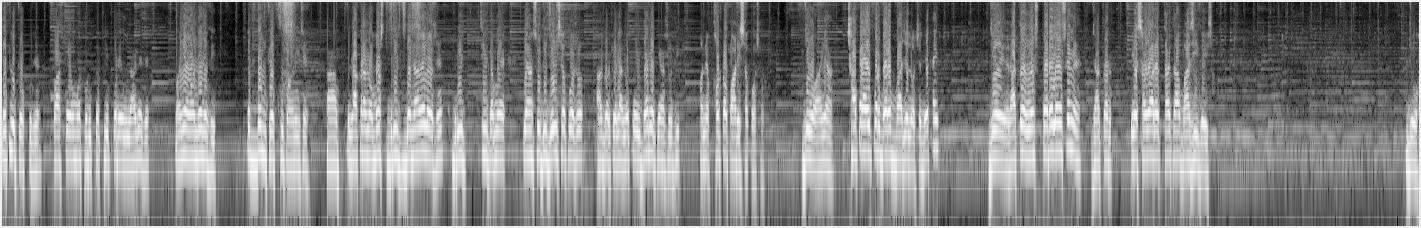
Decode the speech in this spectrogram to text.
કેટલું ચોખ્ખું છે. શ્વાસ લેવામાં થોડીક તકલીફ પડે એવું લાગે છે. અહીંયા વાંધો નથી. એકદમ ચોખ્ખું પાણી છે. આ લાકડાનો મસ્ત બ્રિજ બનાવેલો છે. બ્રિજથી તમે ત્યાં સુધી જઈ શકો છો. આગળ પેલા લોકો ઊભા ને ત્યાં સુધી અને ફોટો પાડી શકો છો. જુઓ અહીંયા છાપરા ઉપર બરફ બાજેલો છે. દેખાય? જે રાતે ઓશ પડેલો છે ને, ઝાકર, એ સવારે થતા બાજી ગઈ છે. જો,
